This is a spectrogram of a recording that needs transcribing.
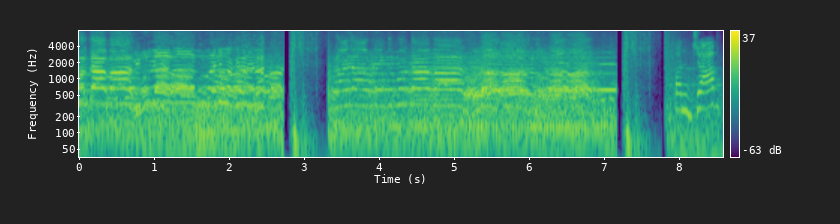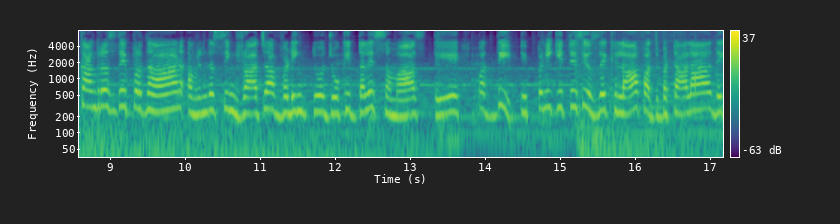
ਮੁਰਦਾਬਾਦ। ਮੁਰਦਾਬਾਦ ਪੰਜਾਬ ਕਾਂਗਰਸ ਦੇ ਪ੍ਰਧਾਨ ਅਮਰਿੰਦਰ ਸਿੰਘ ਰਾਜਾ ਵੜਿੰਗ ਤੋਂ, ਜੋ ਕਿ ਦਲਿਤ ਸਮਾਜ ਤੇ ਭੱਦੀ ਟਿੱਪਣੀ ਕੀਤੀ ਸੀ ਉਸ ਦੇ ਖਿਲਾਫ ਅੱਜ ਬਟਾਲਾ ਦੇ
